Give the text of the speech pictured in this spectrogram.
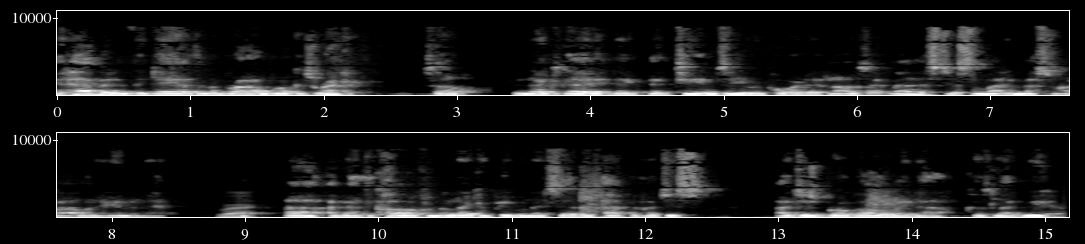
it happened the day after LeBron broke his record. So the next day they, the TMZ reported it and I was like, man, it's just somebody messing around on the internet. Right. Uh, I got the call from the Laker people and they said it happened. I just, I just broke all the way down because like we, yeah.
